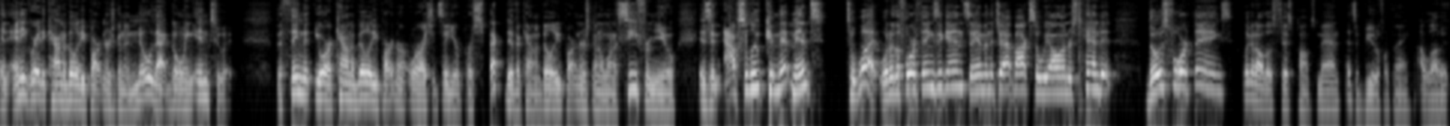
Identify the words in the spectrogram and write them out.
And any great accountability partner is going to know that going into it. The thing that your accountability partner, or I should say your prospective accountability partner, is going to want to see from you is an absolute commitment To what? What are the four things again? Say them in the chat box so we all understand it. Those four things, look at all those fist pumps, man. It's a beautiful thing. I love it.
